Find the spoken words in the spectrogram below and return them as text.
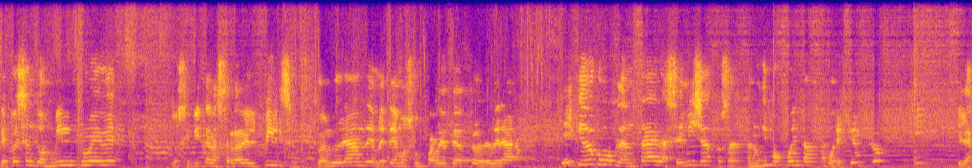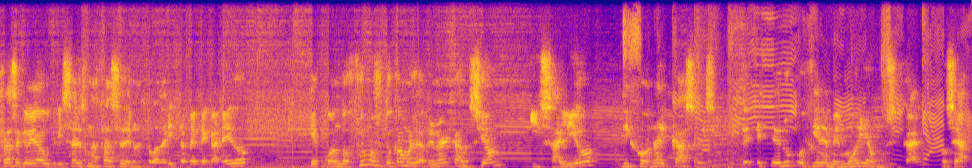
Después en 2009 nos invitan a cerrar el Pilsen, un festival muy grande, metemos un par de teatros de verano y ahí quedó como plantada la semilla. O sea, nos dimos cuenta, por ejemplo, y la frase que voy a utilizar es una frase de nuestro baterista Pepe Canedo, que cuando fuimos y tocamos la primera canción y salió, dijo, no hay caso, este grupo tiene memoria musical. O sea,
